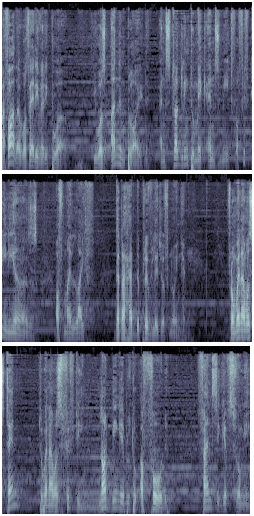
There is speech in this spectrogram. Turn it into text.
My father was very, very poor. He was unemployed and struggling to make ends meet for 15 years of my life that I had the privilege of knowing him. From when I was 10 to when I was 15, not being able to afford fancy gifts for me,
